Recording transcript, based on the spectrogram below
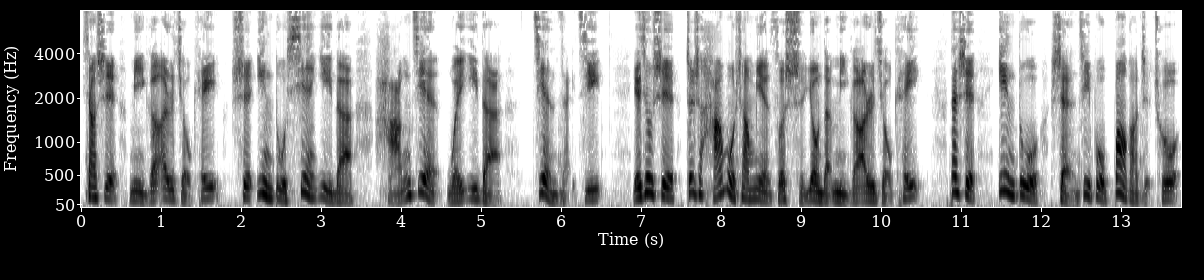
像是米格二十九 K 是印度现役的航舰唯一的舰载机。也就是，这是航母上面所使用的米格二十九 K。但是，印度审计部报告指出，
